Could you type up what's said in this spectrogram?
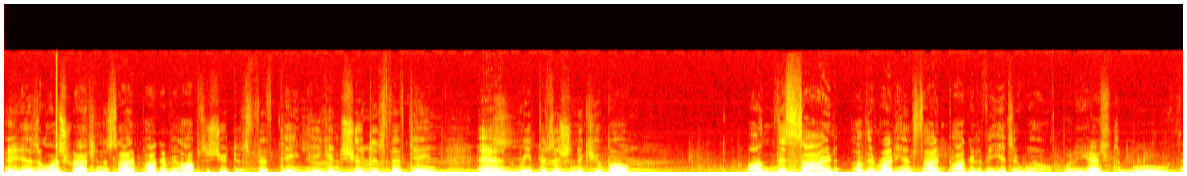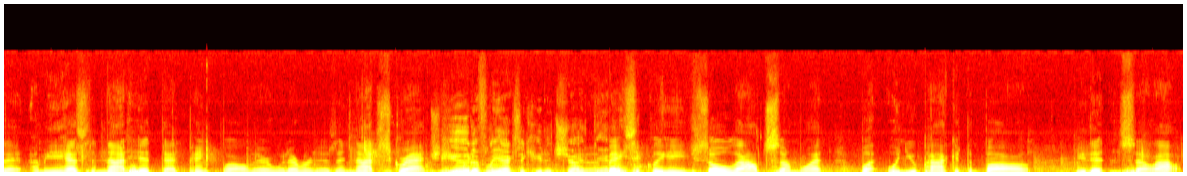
And he doesn't want to scratch in the side pocket if he opts to shoot this 15. He can shoot this 15 and reposition the cue ball on this side of the right-hand side pocket if he hits it well. But he has to move that. I mean, he has to not hit that pink ball there, whatever it is, and not scratch. Beautifully executed shot, You know, Dan. basically, he sold out somewhat, but when you pocket the ball, you didn't sell out.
